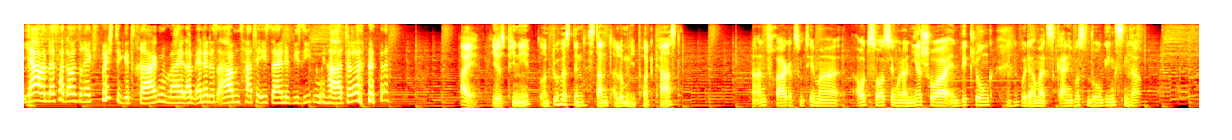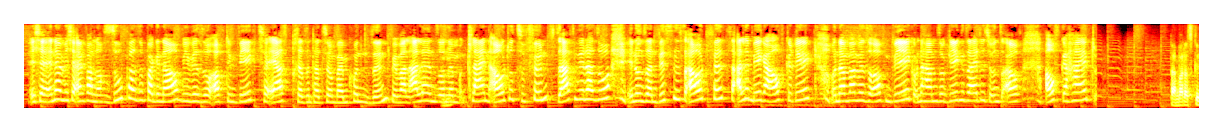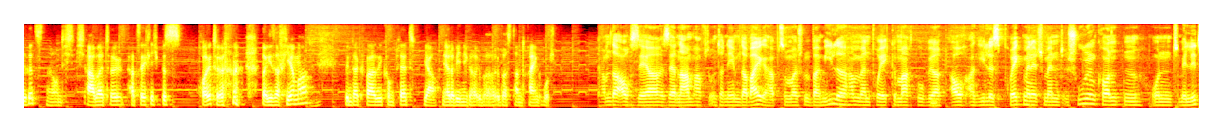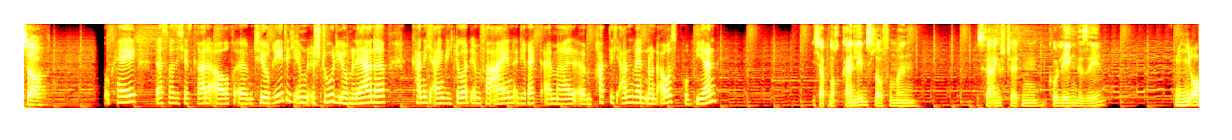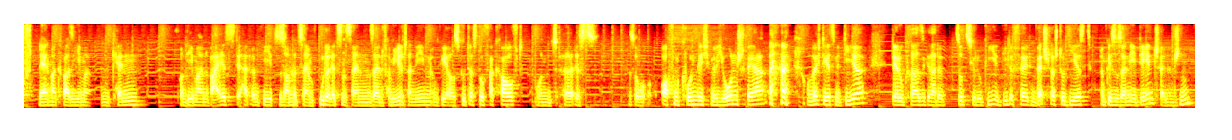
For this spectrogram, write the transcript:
Ja, und das hat auch direkt Früchte getragen, weil am Ende des Abends hatte ich seine Visitenkarte. Hi, hier ist Pini und du hörst den Stunt Alumni Podcast. Eine Anfrage zum Thema Outsourcing oder Nearshore-Entwicklung, mhm. wo wir damals gar nicht wussten, worum ging es denn da. Ich erinnere mich einfach noch super, super genau, wie wir so auf dem Weg zur Erstpräsentation beim Kunden sind. Wir waren alle in so einem mhm. kleinen Auto zu fünf, saßen wir da so in unseren Business-Outfits, alle mega aufgeregt. Und dann waren wir so auf dem Weg und haben so gegenseitig uns auch aufgehypt. Dann war das geritzt ne? und ich, ich arbeite tatsächlich bis heute bei dieser Firma. Mhm. Bin da quasi komplett, ja, mehr oder weniger über, über Stand reingerutscht. Wir haben da auch sehr, sehr namhafte Unternehmen dabei gehabt. Zum Beispiel bei Miele haben wir ein Projekt gemacht, wo wir auch agiles Projektmanagement schulen konnten und Melita. Okay, das, was ich jetzt gerade auch ähm, theoretisch im Studium lerne, kann ich eigentlich dort im Verein direkt einmal ähm, praktisch anwenden und ausprobieren. Ich habe noch keinen Lebenslauf von meinen bisher eingestellten Kollegen gesehen. Wie oft lernt man quasi jemanden kennen, von dem man weiß, der hat irgendwie zusammen mit seinem Bruder letztens sein, sein Familienunternehmen irgendwie aus Gütersloh verkauft und äh, ist so offenkundig millionenschwer und möchte jetzt mit dir, der du quasi gerade Soziologie in Bielefeld im Bachelor studierst, irgendwie so seine Ideen challengen.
